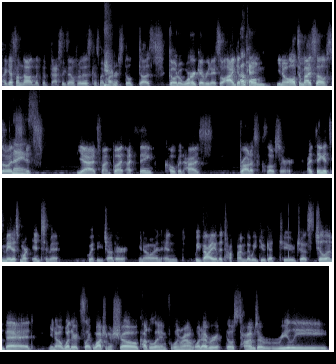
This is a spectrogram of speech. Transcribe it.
i guess i'm not like the best example for this because my partner still does go to work every day so i get okay. home you know all to myself so it's nice. it's yeah it's fine but i think covid has brought us closer. I think it's made us more intimate with each other, you know, and, and we value the time that we do get to just chill in bed, you know, whether it's like watching a show, cuddling, fooling around, whatever, those times are really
